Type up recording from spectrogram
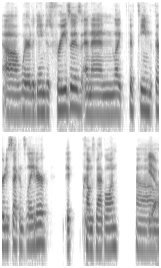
uh, where the game just freezes and then like 15 to 30 seconds later, it comes back on. Um, Yeah.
